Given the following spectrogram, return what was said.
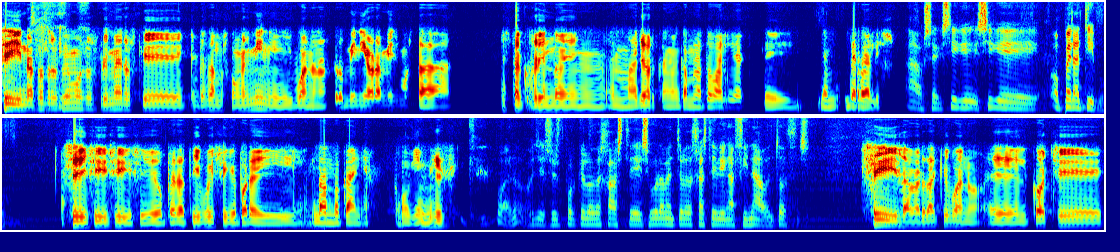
Sí, nosotros fuimos los primeros que, que empezamos con el Mini y bueno, nuestro Mini ahora mismo está está corriendo en, en Mallorca, en el Campeonato Balear de, de, de rallies. Ah, o sea que sigue, sigue operativo. Sí, sí, sí, sigue operativo y sigue por ahí dando caña, como quien dice. Bueno, oye, eso es porque lo dejaste, seguramente lo dejaste bien afinado entonces. Sí, la verdad que bueno, el coche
